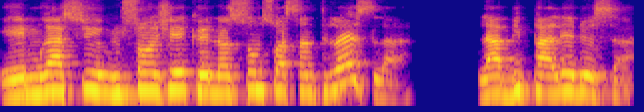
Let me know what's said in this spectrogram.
et me rassure, me songez que dans Somme 73, là, la Bible parlait de ça.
